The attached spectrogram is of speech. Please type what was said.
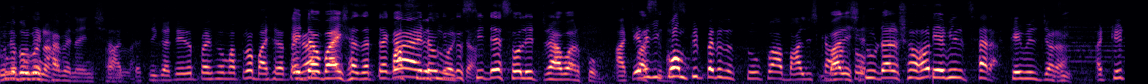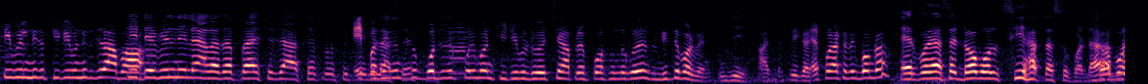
গুনে ধরবে না? খাবে না ইনশাআল্লাহ আচ্ছা ঠিক আছে এটার প্রাইস মাত্র বাইশ হাজার টাকা। এটাও বাইশ টাকা পাঁচ সিটের এটাও সোফা কিন্তু সিডে সলিড রাবার ফোম আচ্ছা এটা কি কমপ্লিট প্যাকেজ সোফা বালিশ বালিশ টোটাল সহ টেবিল ছাড়া। টেবিল যারা আর টি টেবিল নিতে টি টেবিল নিতে যারা টি টেবিল নিলে আলাদা প্রাইসে যা আছে প্রচুর টেবিল আছে কিন্তু পর্যাপ্ত পরিমাণ টি টেবিল রয়েছে আপনি পছন্দ করে নিতে পারবেন। জি। আচ্ছা ঠিক আছে। এরপর একটা দেখব আমরা। এরপরে আছে ডবল সি হাতা সোফাটা ডবল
